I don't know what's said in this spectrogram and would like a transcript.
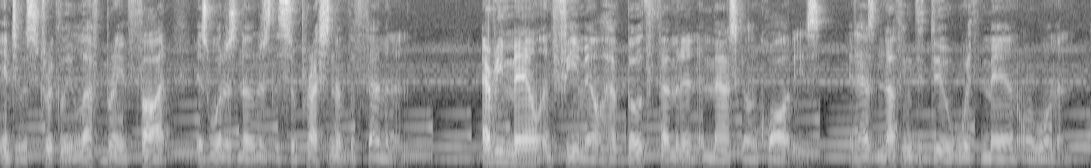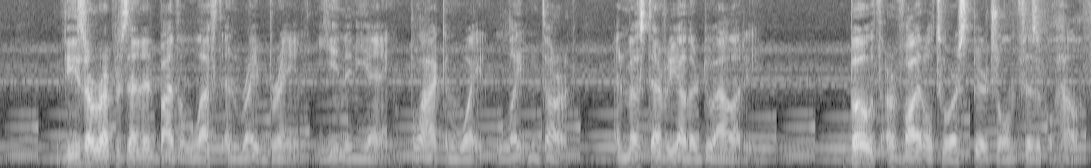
into a strictly left brain thought is what is known as the suppression of the feminine. Every male and female have both feminine and masculine qualities. It has nothing to do with man or woman. These are represented by the left and right brain, yin and yang, black and white, light and dark, and most every other duality. Both are vital to our spiritual and physical health.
